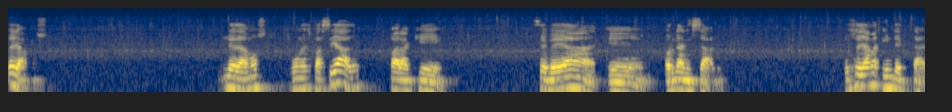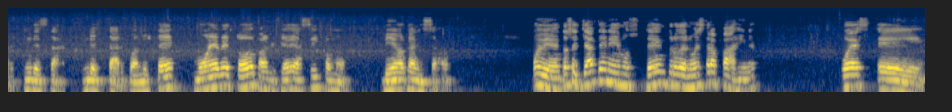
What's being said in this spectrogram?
pegamos. Le damos un espaciado para que se vea eh, organizado. Eso se llama indexar, indexar, indexar, cuando usted mueve todo para que quede así como bien organizado. Muy bien, entonces ya tenemos dentro de nuestra página pues eh,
